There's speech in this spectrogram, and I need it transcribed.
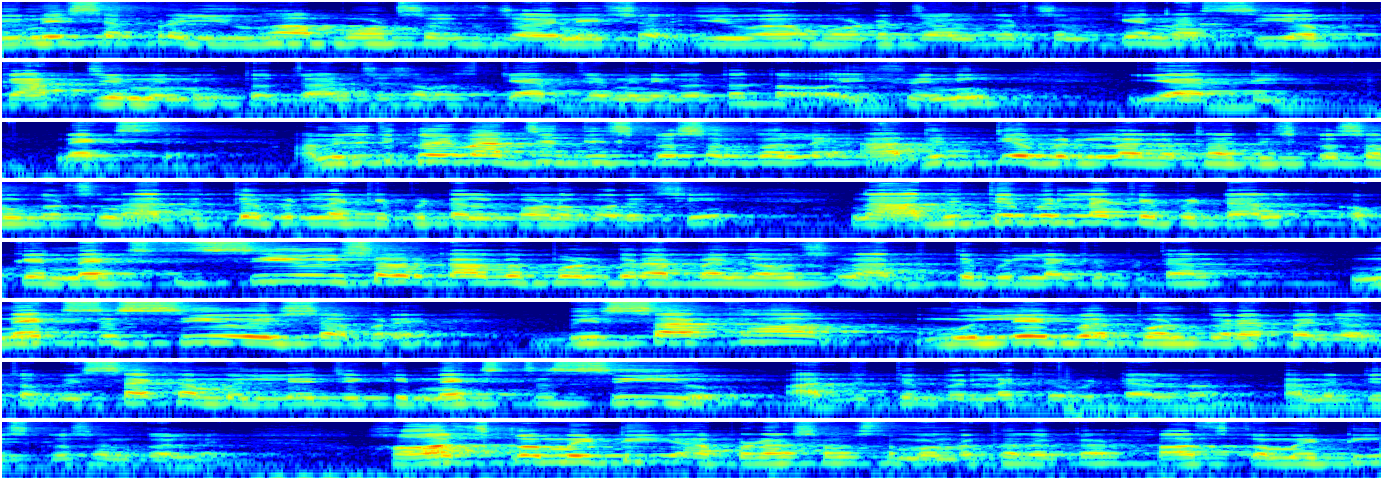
यूनिसेफ्र युवा बोर्ड सहित जइन युवा बोर्ड जॉन कर सी अफ कैपजेमिनी तो जानते समस्त कैपजेमिनी कथ तो अश्विनी, यारडी. नेक्स्ट আমি যদি কইবা আজি ডিসকশন কলে আদিত্য বিড়লা কথা ডিসকশন করছেন আদিত্য বিড়লা ক্যাপিটাল কোন করেছি না Aditya Birla capital okay next CEO হিসাবে কাউকে পয়েন্ট করা পাই যাচ্ছেন Aditya Birla capital next CEO হিসাবে বিশাখা মূল্যে কু পয়েন্ট করা পাই যাচ্ছ বিশাখা মূল্যে যে কি next CEO Aditya Birla capital আমি ডিসকশন কলে হজ কমিটি আপনার সমস্ত মনে রাখা দরকার Haj committee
